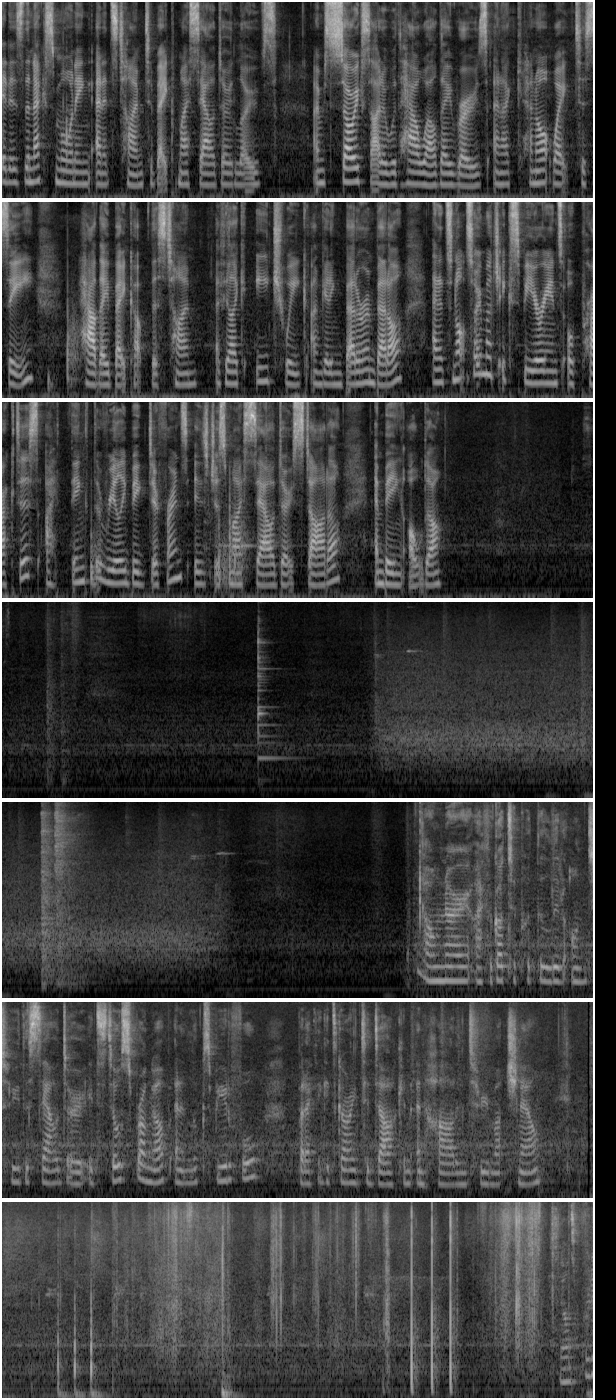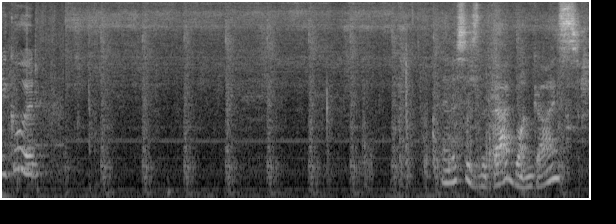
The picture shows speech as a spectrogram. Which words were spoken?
It is the next morning and it's time to bake my sourdough loaves. I'm so excited with how well they rose and I cannot wait to see how they bake up this time. I feel like each week I'm getting better and better, and it's not so much experience or practice. I think the really big difference is just my sourdough starter and being older. Oh no, I forgot to put the lid onto the sourdough. It's still sprung up and it looks beautiful, but I think it's going to darken and harden too much now. Sounds pretty good. And this is the bad one, guys.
